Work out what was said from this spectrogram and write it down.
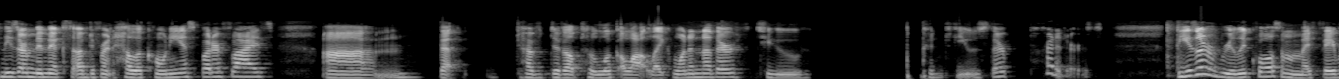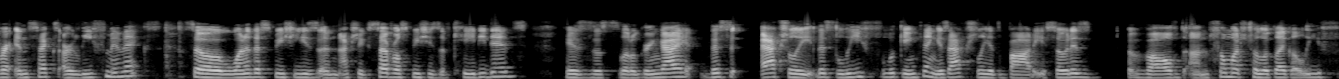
these are mimics of different heliconius butterflies um, that have developed to look a lot like one another to confuse their predators. These are really cool. Some of my favorite insects are leaf mimics. So one of the species, and actually several species of katydids, is this little green guy. This actually, this leaf-looking thing is actually its body. So it is evolved um, so much to look like a leaf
